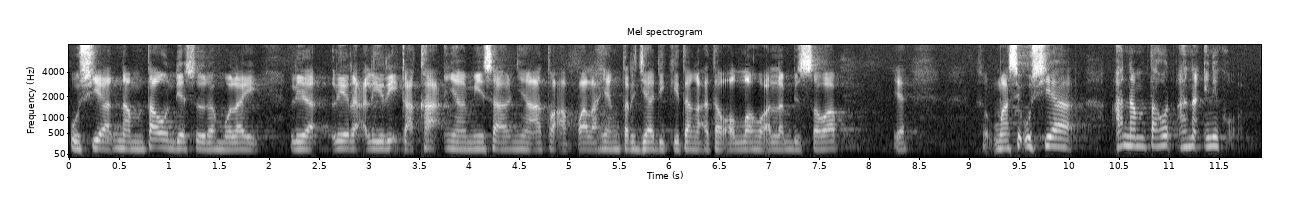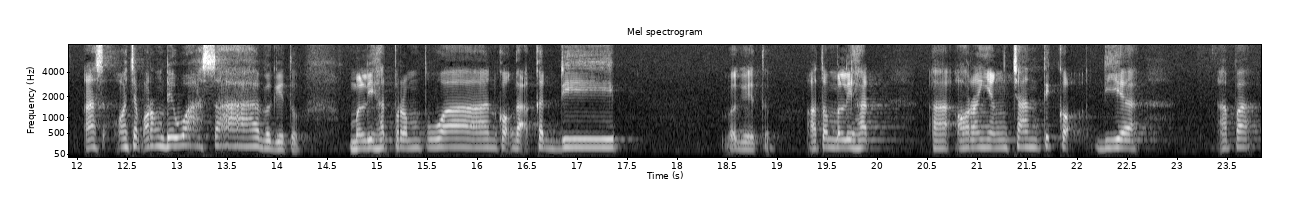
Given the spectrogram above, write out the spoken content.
usia enam tahun dia sudah mulai lirak-lirik kakaknya misalnya atau apalah yang terjadi kita nggak tahu. Allah alam bisawab ya. Masih usia enam tahun anak ini kok macam orang dewasa begitu. Melihat perempuan kok nggak kedip begitu. Atau melihat uh, orang yang cantik kok dia apa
